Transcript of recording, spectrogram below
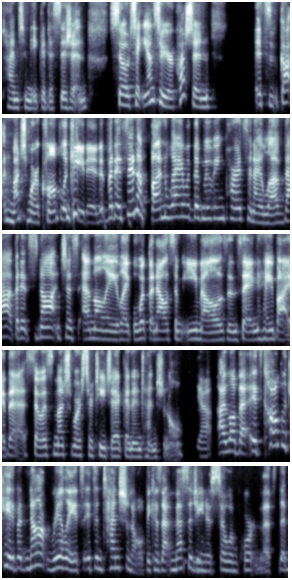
time to make a decision. So, to answer your question, it's gotten much more complicated, but it's in a fun way with the moving parts. And I love that. But it's not just Emily like whipping out some emails and saying, hey, buy this. So it's much more strategic and intentional. Yeah, I love that. It's complicated, but not really. It's it's intentional because that messaging mm-hmm. is so important. That's that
